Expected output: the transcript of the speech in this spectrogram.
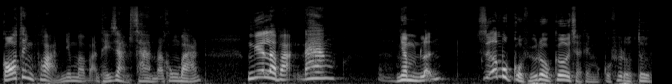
có thanh khoản nhưng mà bạn thấy giảm sàn bạn không bán. Nghĩa là bạn đang ờ, nhầm lẫn giữa một cổ phiếu đầu cơ trở thành một cổ phiếu đầu tư.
